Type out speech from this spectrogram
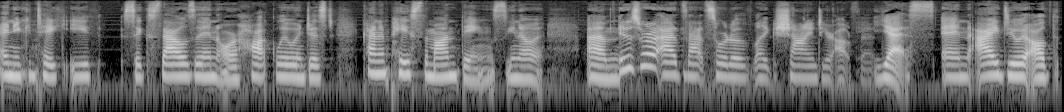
And you can take ETH 6000 or hot glue and just kind of paste them on things, you know. Um, It just sort of adds that sort of like shine to your outfit. Yes, and I do it all th-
